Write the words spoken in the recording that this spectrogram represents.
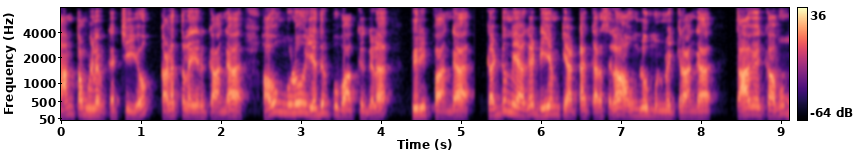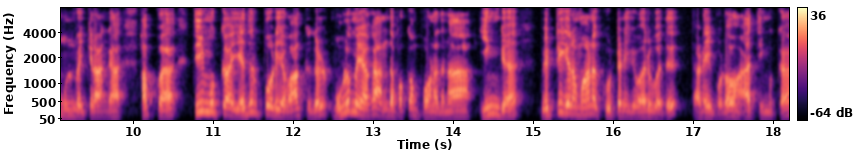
நாம் தமிழர் கட்சியும் களத்துல இருக்காங்க. அவங்களும் எதிர்ப்பு வாக்குகளை பிரிப்பாங்க. கடுமையாக டிஎம்கே அட்டாக் அரசியல அவங்களும் முன்வைக்கிறாங்க. தாவேக்காவும் முன்வைக்கிறாங்க. அப்ப திமுக எதிர்ப்புடைய வாக்குகள் முழுமையாக அந்த பக்கம் போனதுன்னா இங்க வெற்றிகரமான கூட்டணிக்கு வருவது தடைபடும் அதிமுக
